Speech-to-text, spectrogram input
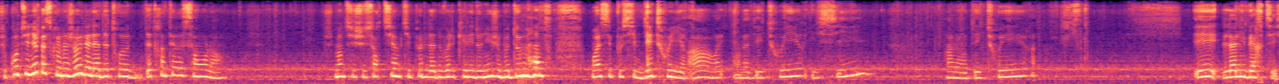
Je continue parce que le jeu, il a l'air d'être intéressant là. Demande si je suis sortie un petit peu de la Nouvelle-Calédonie. Je me demande. Ouais, c'est possible. Détruire. Ah ouais, on a détruire ici. Alors, détruire. Et la liberté.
